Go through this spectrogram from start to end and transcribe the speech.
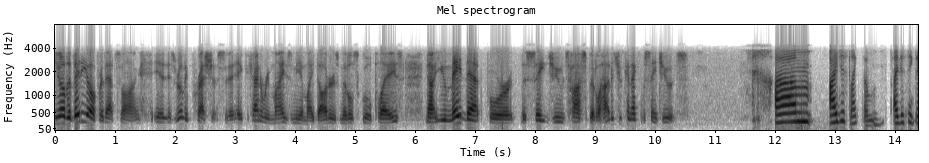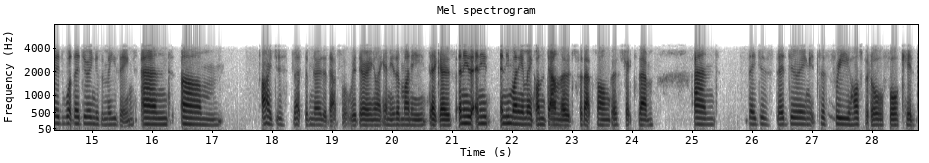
You know, the video for that song is, really precious. It, kind of reminds me of my daughter's middle school plays. Now, you made that for the St. Jude's Hospital. How did you connect with St. Jude's? Um, I just like them. I just think that what they're doing is amazing, and um, I just let them know that that's what we're doing. Like any of the money that goes, any any any money I make on the downloads for that song goes straight to them, and they just they're doing it's a free hospital for kids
